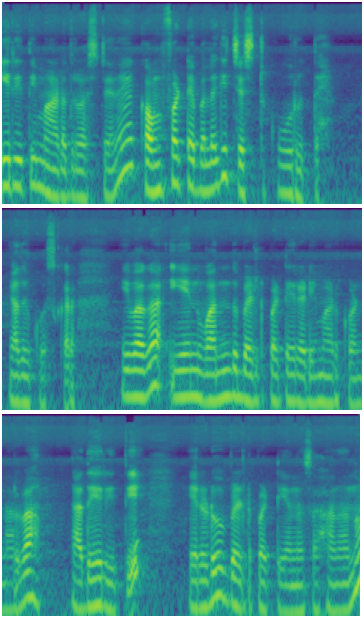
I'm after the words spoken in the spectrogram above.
ಈ ರೀತಿ ಮಾಡಿದ್ರು ಅಷ್ಟೇ ಕಂಫರ್ಟೇಬಲಾಗಿ ಚೆಸ್ಟ್ ಕೂರುತ್ತೆ. ಅದಕ್ಕೋಸ್ಕರ. ಇವಾಗ ಏನು ಒಂದು ಬೆಲ್ಟ್ ಪಟ್ಟಿ ರೆಡಿ ಮಾಡ್ಕೊಂಡಲ್ವ? ಅದೇ ರೀತಿ ಎರಡೂ ಬೆಲ್ಟ್ ಪಟ್ಟಿಯನ್ನು ಸಹ ನಾನು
